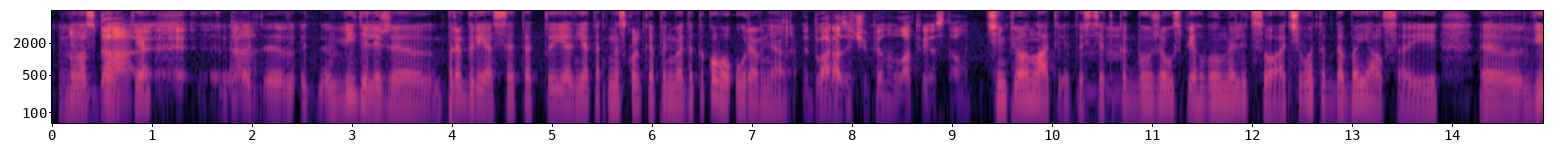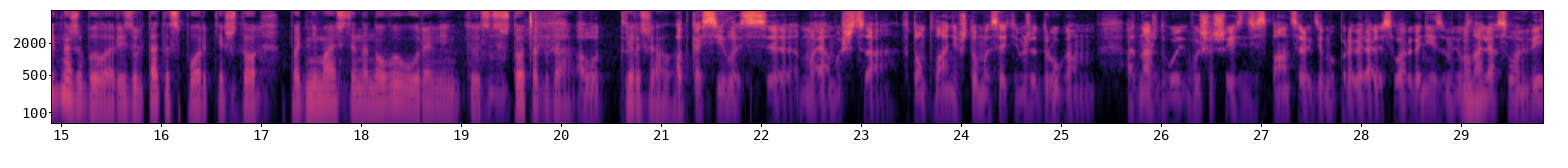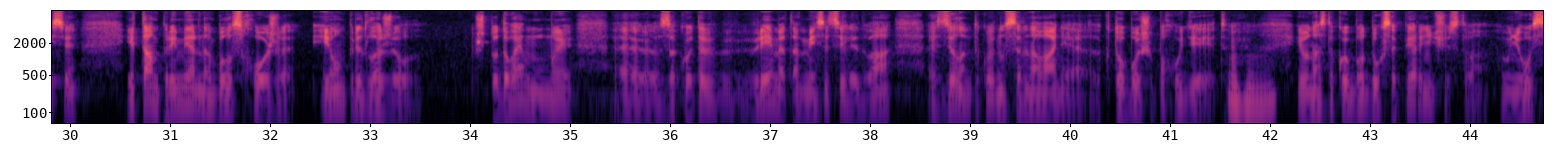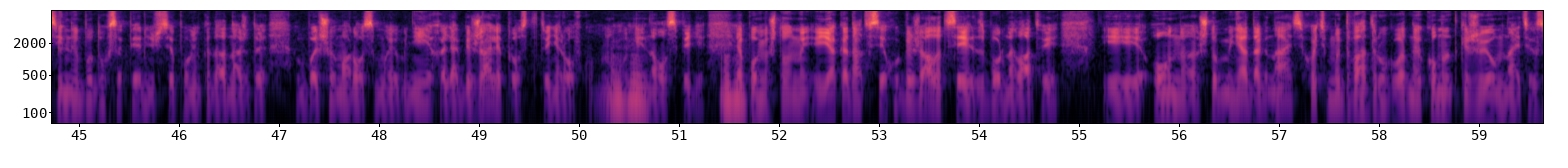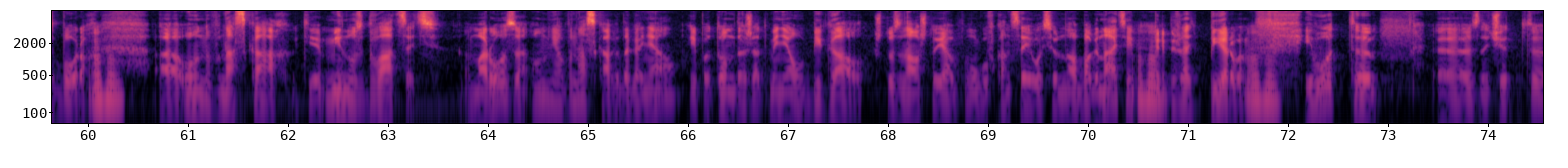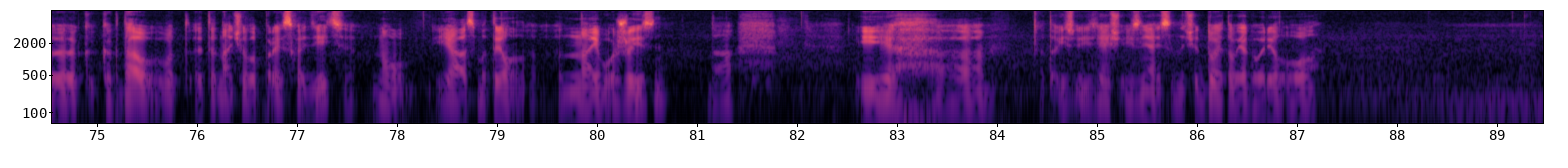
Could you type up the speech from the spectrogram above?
Ну, велоспорте. да, э, э, да. Э, Видели же прогресс этот, я, я так, насколько я понимаю, до какого уровня Два раза чемпионом Латвии стал. чемпион Латвии? То есть это как бы уже успех был на лицо. А чего тогда боялся? И э, видно же было результаты в спорте, что поднимаешься на новый уровень. То есть что тогда А вот держало? подкосилась моя мышца в том плане, что мы с этим же другом, однажды вы- вышедшие из диспансера, где мы проверяли свой организм и узнали Мгм. о своем весе, и там примерно было схоже. И он предложил, что давай мы э, за какое-то время, там месяц или два, сделаем такое, ну, соревнование, кто больше похудеет. Мгм. И у нас такой был дух соперничества. У него сильный был дух соперничества. Я помню, когда однажды в большой мороз мы не ехали, а бежали просто тренировку, ну, Мгм. не на велосипеде. Мгм. Я помню, что он, я когда от всех убежал, от всей сборной Латвии, и он, э, чтобы меня догнать, хоть мы два друга в одной комнатке живем на этих сборах, а, он в носках, где минус 20 мороза, он меня в носках догонял, и потом даже от меня убегал, что знал, что я могу в конце его все равно обогнать и Мгм. перебежать первым. Мгм. И вот, э, э, значит, э, когда вот это начало происходить, ну, я смотрел на его жизнь, да, и я извиняюсь, значит, до этого я говорил о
